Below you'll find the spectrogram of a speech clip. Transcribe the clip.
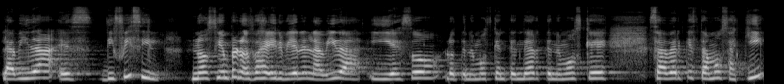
la vida es difícil, no siempre nos va a ir bien en la vida y eso lo tenemos que entender, tenemos que saber que estamos aquí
